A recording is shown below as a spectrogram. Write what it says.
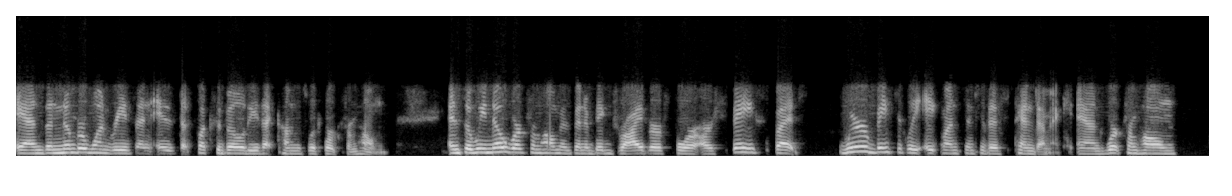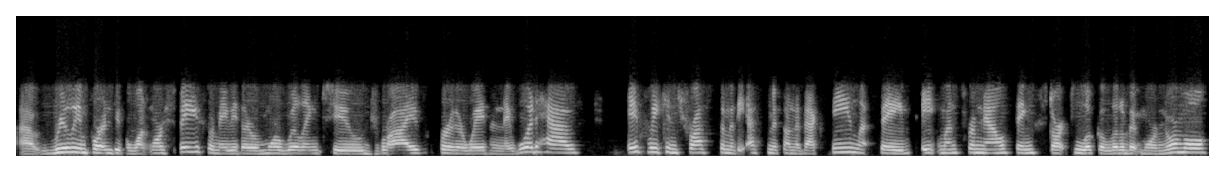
And the number one reason is that flexibility that comes with work from home and so we know work from home has been a big driver for our space, but we're basically eight months into this pandemic and work from home. Uh, really important. People want more space, or maybe they're more willing to drive further away than they would have. If we can trust some of the estimates on the vaccine, let's say eight months from now, things start to look a little bit more normal.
